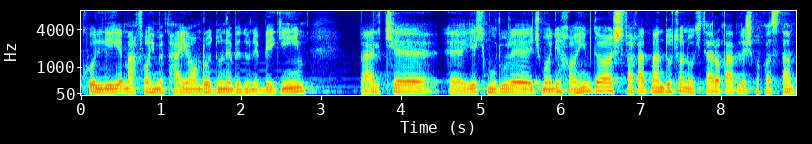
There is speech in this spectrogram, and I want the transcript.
کلیه مفاهیم پیام رو دونه بدونه بگیم. بلکه یک مرور اجمالی خواهیم داشت. فقط من دو تا نکته رو قبلش می‌خواستم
